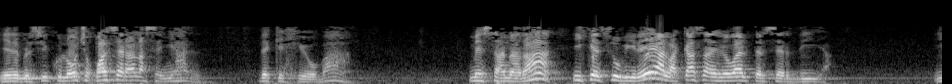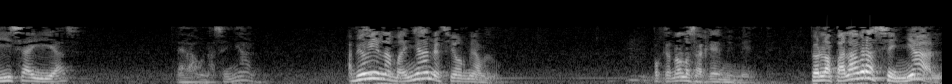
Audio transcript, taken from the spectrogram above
Y en el versículo 8, ¿cuál será la señal de que Jehová me sanará y que subiré a la casa de Jehová el tercer día? Y Isaías le da una señal. A mí hoy en la mañana el Señor me habló, porque no lo saqué de mi mente. Pero la palabra señal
